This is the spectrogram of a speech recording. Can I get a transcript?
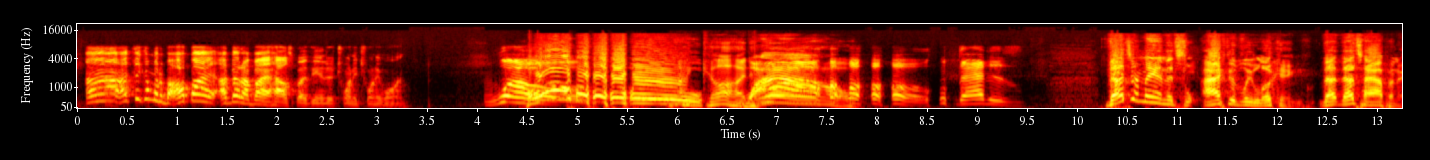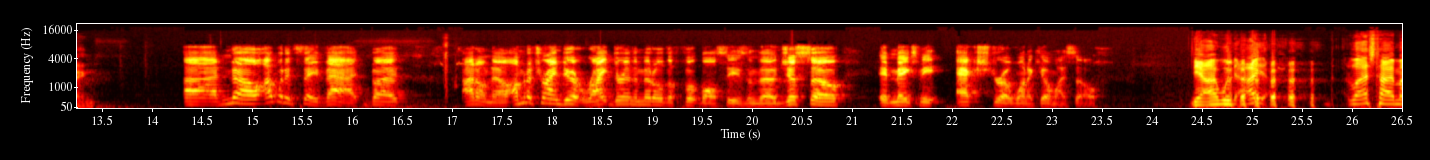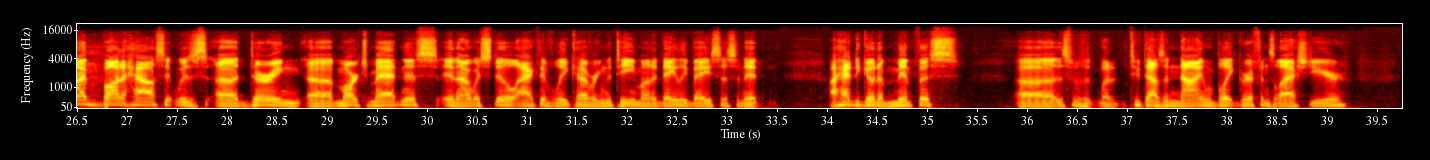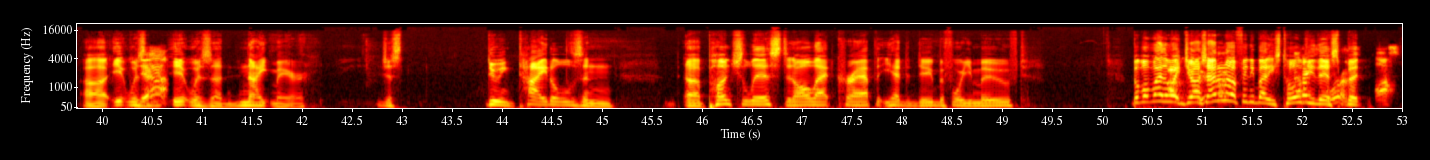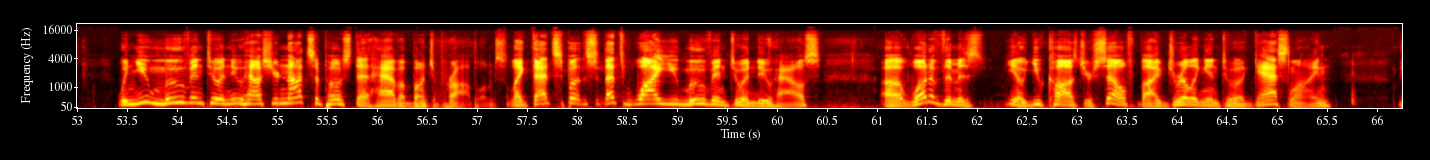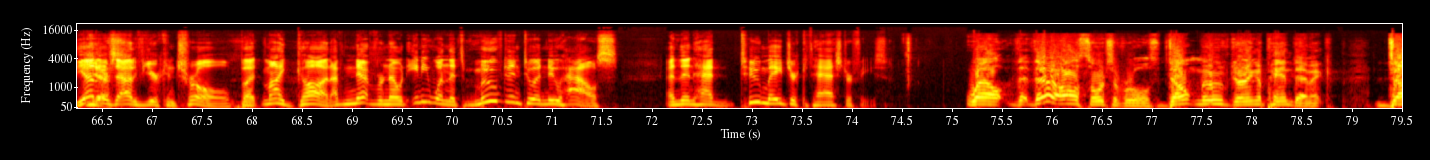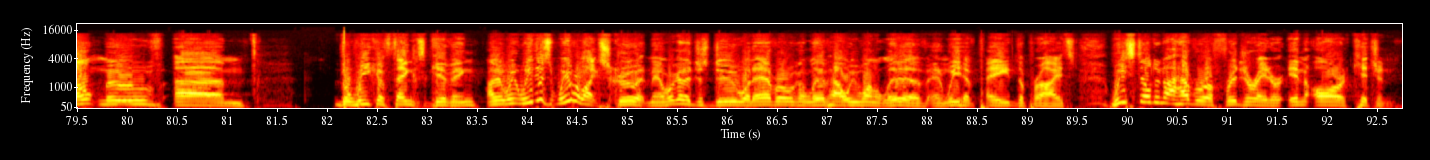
Uh, I think I'm gonna. Buy, I'll buy. I bet I'll buy a house by the end of 2021. Whoa! Oh My God! Wow! Whoa! That is That's a man that's actively looking. That that's happening. Uh, no, I wouldn't say that, but I don't know. I'm gonna try and do it right during the middle of the football season, though, just so it makes me extra want to kill myself. Yeah, I would. I last time I bought a house, it was uh, during uh, March Madness, and I was still actively covering the team on a daily basis, and it. I had to go to Memphis. Uh, this was what 2009 when Blake Griffin's last year. Uh, it was Yeah. it was a nightmare, just doing titles and uh, punch list and all that crap that you had to do before you moved. But, but by the way, Oh, Josh, I don't know if anybody's told you this, but when you move into a new house, you're not supposed to have a bunch of problems. Like that's supposed that's why you move into a new house. Uh, one of them is you know you caused yourself by drilling into a gas line. The other's Yes. out of your control. But my God, I've never known anyone that's moved into a new house and then had two major catastrophes. Well, th- there are all sorts of rules. Don't move during a pandemic. Don't move um, the week of Thanksgiving. I mean, we, we just we were like, screw it, man. We're gonna just do whatever. We're gonna live how we want to live, and we have paid the price. We still do not have a refrigerator in our kitchen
